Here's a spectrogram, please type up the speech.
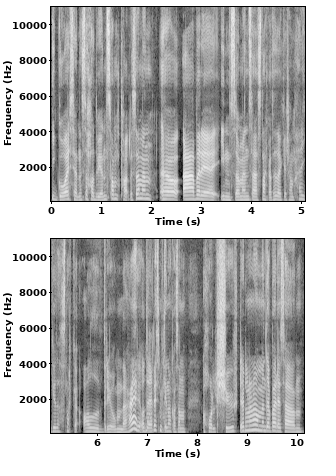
i går senest så hadde vi en samtale sammen, og jeg bare innså mens jeg snakka til dere sånn Herregud, jeg snakker aldri om det her. Og det er liksom ikke noe som jeg holder skjult, eller noe, men det er bare sånn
